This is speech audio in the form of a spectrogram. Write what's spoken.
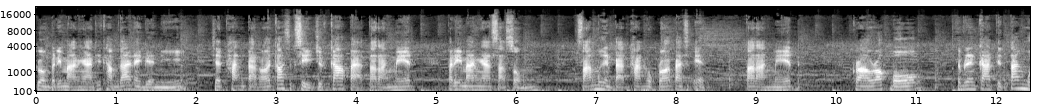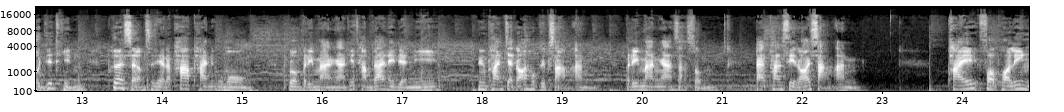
รวมปริมาณงานที่ทำได้ในเดือนนี้ 7,894.98 ตารางเมตร ปริมาณงานสะสม 38,681 ตารางเมตร Ground Rock Bolt ดำเนินการติดตั้งหมุดยืดหิน เพื่อเสริมเสถียรภาพภายในอุโมงค์รวมปริมาณงานที่ทำได้ในเดือนนี้ 1,763 อัน ปริมาณงานสะสม 8,403 อัน Pipe for Pouring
